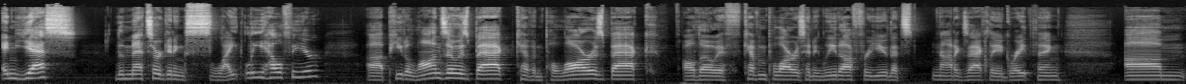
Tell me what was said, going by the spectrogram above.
And yes, the Mets are getting slightly healthier, uh, Pete Alonso is back. Kevin Pillar is back. Although if Kevin Pillar is hitting leadoff for you, that's not exactly a great thing. Um,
